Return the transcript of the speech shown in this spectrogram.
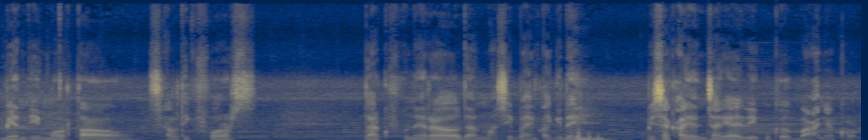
Band Immortal, Celtic Force, Dark Funeral, dan masih banyak lagi deh. Bisa kalian cari aja di Google banyak kok.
